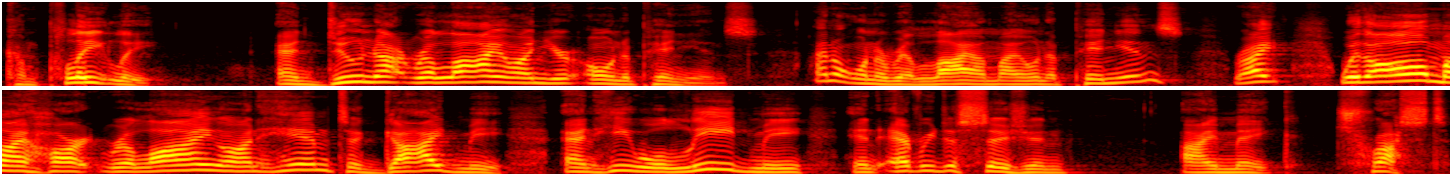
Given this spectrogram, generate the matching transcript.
Completely. And do not rely on your own opinions. I don't want to rely on my own opinions, right? With all my heart, relying on Him to guide me, and He will lead me in every decision I make. Trust.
